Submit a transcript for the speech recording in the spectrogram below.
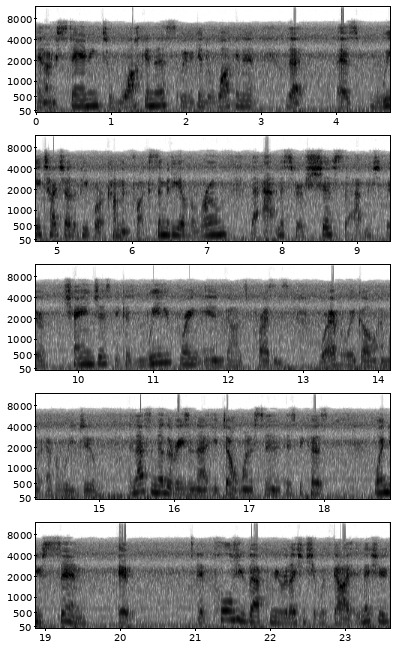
and understanding to walk in this, we begin to walk in it, that as we touch other people or come in proximity of a room, the atmosphere shifts, the atmosphere changes because we bring in God's presence wherever we go and whatever we do. And that's another reason that you don't want to sin is because when you sin, it it pulls you back from your relationship with God. It makes you,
